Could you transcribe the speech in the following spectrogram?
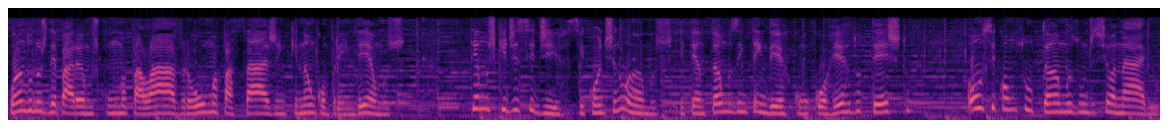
Quando nos deparamos com uma palavra ou uma passagem que não compreendemos, temos que decidir se continuamos e tentamos entender com o correr do texto ou se consultamos um dicionário,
